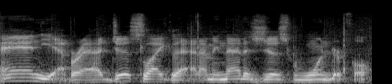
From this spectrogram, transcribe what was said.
And yeah, Brad, just like that. I mean, that is just wonderful.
